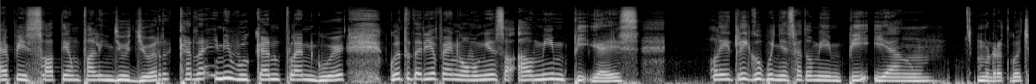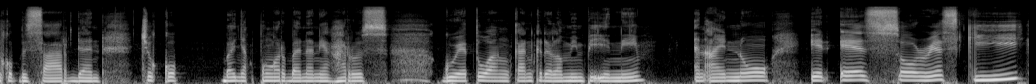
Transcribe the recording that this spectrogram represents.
episode yang paling jujur karena ini bukan plan gue. Gue tuh tadi pengen ngomongin soal mimpi, guys. Lately gue punya satu mimpi yang menurut gue cukup besar dan cukup banyak pengorbanan yang harus gue tuangkan ke dalam mimpi ini. And I know it is so risky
